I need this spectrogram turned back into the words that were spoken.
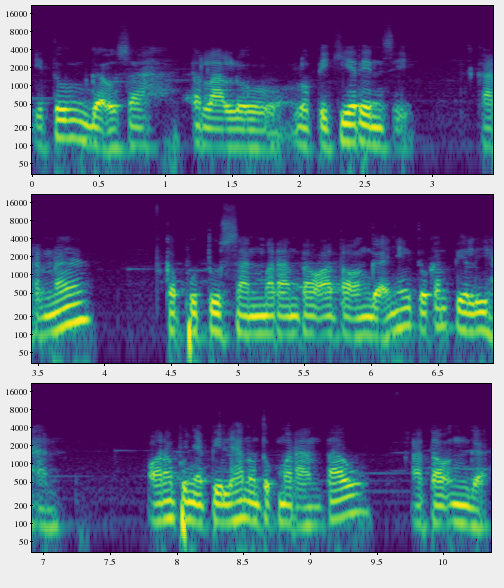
itu nggak usah terlalu lu pikirin sih karena keputusan merantau atau enggaknya itu kan pilihan. Orang punya pilihan untuk merantau atau enggak,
